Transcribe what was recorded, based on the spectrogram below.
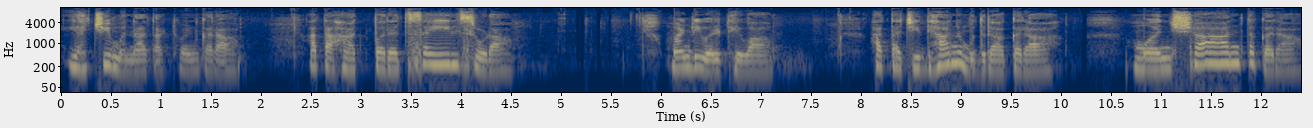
ह्याची मनात आठवण करा. आता हात परत सैल सोडा. मांडीवर ठेवा. हाताची ध्यान मुद्रा करा. मन शांत करा.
